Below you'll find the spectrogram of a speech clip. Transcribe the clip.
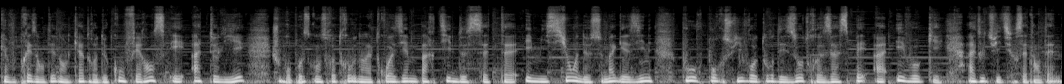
que vous présentez dans le cadre de conférences et ateliers. Je vous propose qu'on se retrouve dans la troisième partie de cette émission et de ce magazine pour poursuivre autour des autres aspects à évoquer. A tout de suite sur cette antenne.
